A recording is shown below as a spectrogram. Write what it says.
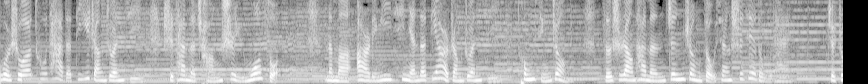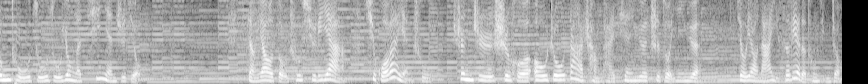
如果说 Two Ta 的第一张专辑是他们的尝试与摸索，那么2017年的第二张专辑《通行证》，则是让他们真正走向世界的舞台。这中途足足用了七年之久。想要走出叙利亚，去国外演出，甚至是和欧洲大厂牌签约制作音乐，就要拿以色列的通行证。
